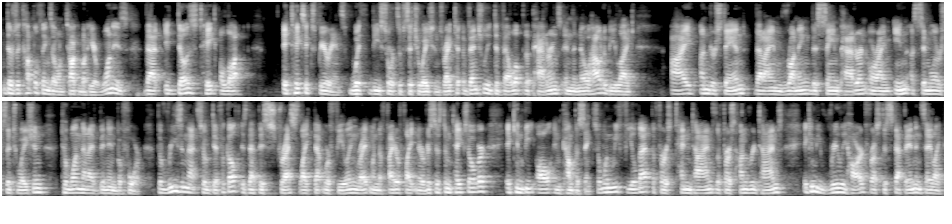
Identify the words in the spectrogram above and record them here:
there's a couple things I want to talk about here. One is that it does take a lot it takes experience with these sorts of situations, right? To eventually develop the patterns and the know how to be like, I understand that I am running the same pattern or I'm in a similar situation to one that I've been in before. The reason that's so difficult is that this stress like that we're feeling, right? When the fight or flight nervous system takes over, it can be all encompassing. So when we feel that the first 10 times, the first 100 times, it can be really hard for us to step in and say like,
